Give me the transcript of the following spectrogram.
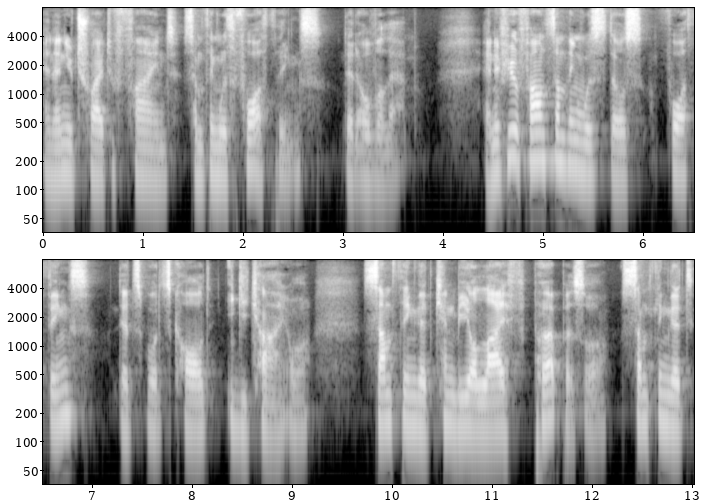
And then you try to find something with four things that overlap. And if you found something with those four things, that's what's called igikai or something that can be your life purpose or something that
